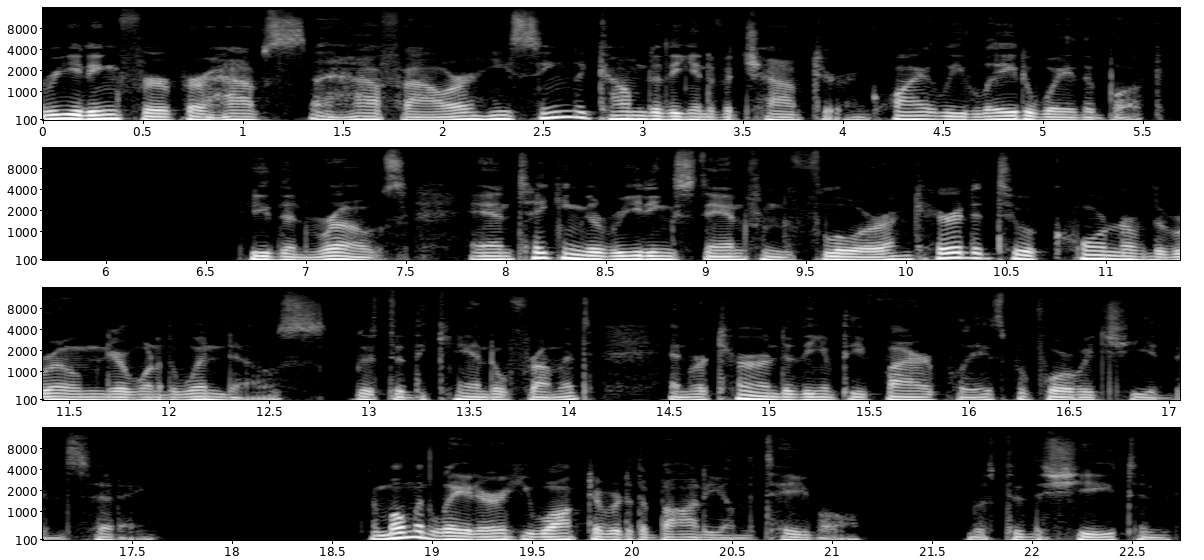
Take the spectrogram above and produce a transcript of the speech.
reading for perhaps a half hour, he seemed to come to the end of a chapter and quietly laid away the book, he then rose, and taking the reading stand from the floor, carried it to a corner of the room near one of the windows, lifted the candle from it, and returned to the empty fireplace before which he had been sitting. A moment later, he walked over to the body on the table, lifted the sheet, and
